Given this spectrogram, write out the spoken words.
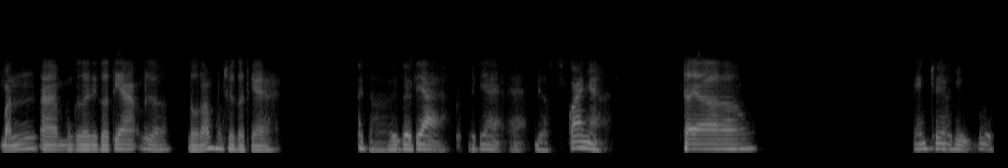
bắn à một người thì GTA cũng được. Lâu lắm không chơi GTA. Ôi trời ơi, GTA à? GTA à? Được quá nhỉ. Chơi uh, Em chơi thì cũng được.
